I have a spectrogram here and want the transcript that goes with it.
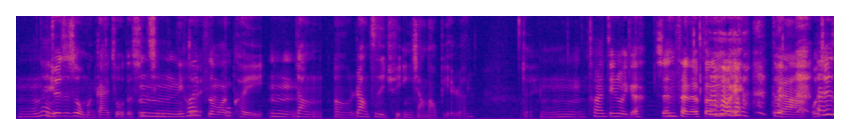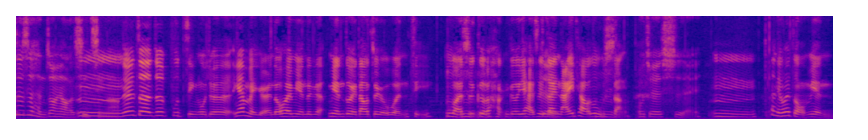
嗯，我觉得这是我们该做的事情。嗯你会对怎么不可以嗯让嗯、让自己去影响到别人？嗯，突然进入一个深层的氛围，对啊，我觉得这是很重要的事情嗯，啊。因为这这不仅我觉得应该每个人都会面对的面对到这个问题，不管是各行各业还是在哪一条路上，嗯我觉得是哎、嗯，那你会怎么面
